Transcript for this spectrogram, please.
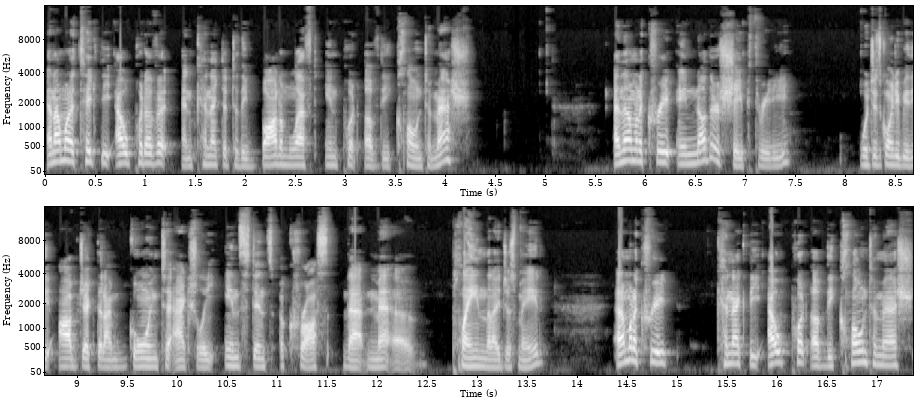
And I'm going to take the output of it and connect it to the bottom left input of the clone to mesh. And then I'm going to create another shape 3D, which is going to be the object that I'm going to actually instance across that uh, plane that I just made. And I'm going to create, connect the output of the clone to mesh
